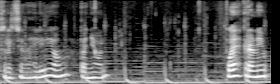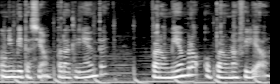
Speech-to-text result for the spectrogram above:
Seleccionas el idioma, español. Puedes crear una invitación para cliente para un miembro o para un afiliado.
